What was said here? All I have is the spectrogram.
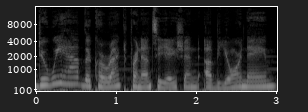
Do we have the correct pronunciation of your name?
